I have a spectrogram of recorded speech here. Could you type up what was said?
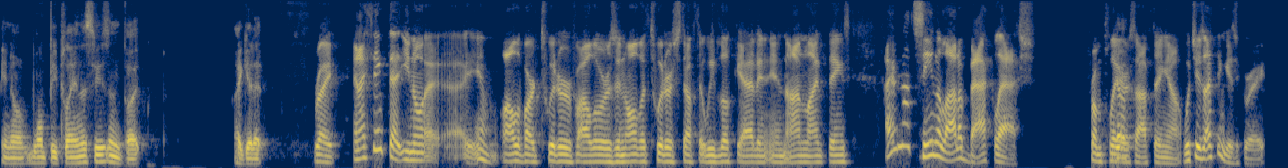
you know, won't be playing this season, but I get it. Right. And I think that, you know, I, I, you know, all of our Twitter followers and all the Twitter stuff that we look at and, and online things, I have not seen a lot of backlash from players opting out, which is, I think is great.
